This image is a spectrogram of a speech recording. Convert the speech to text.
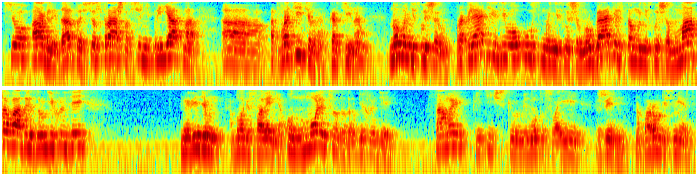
все агли, да, то есть все страшно, все неприятно, а, отвратительно картина, но мы не слышим проклятий из его уст, мы не слышим ругательства, мы не слышим мата в адрес других людей. Мы видим благословение. Он молится за других людей. Самую критическую минуту своей жизни, на пороге смерти.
